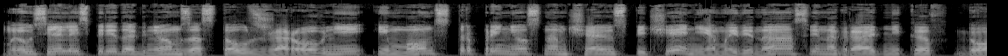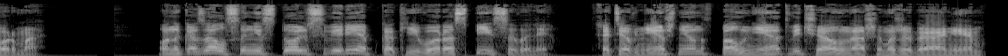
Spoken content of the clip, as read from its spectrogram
Мы уселись перед огнем за стол с жаровней, и монстр принес нам чаю с печеньем и вина с виноградников Дорма. Он оказался не столь свиреп, как его расписывали, хотя внешне он вполне отвечал нашим ожиданиям.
